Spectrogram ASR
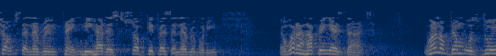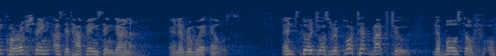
shops and everything. He had his shopkeepers and everybody. And what happened is that one of them was doing corruption as it happens in Ghana and everywhere else. And so it was reported back to the boss of, of,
